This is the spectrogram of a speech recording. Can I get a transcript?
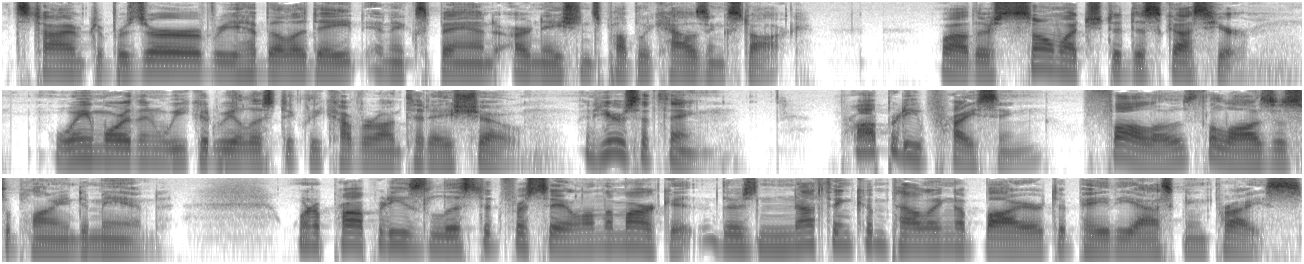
It's time to preserve, rehabilitate, and expand our nation's public housing stock. Wow, there's so much to discuss here way more than we could realistically cover on today's show. And here's the thing property pricing follows the laws of supply and demand. When a property is listed for sale on the market, there's nothing compelling a buyer to pay the asking price.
